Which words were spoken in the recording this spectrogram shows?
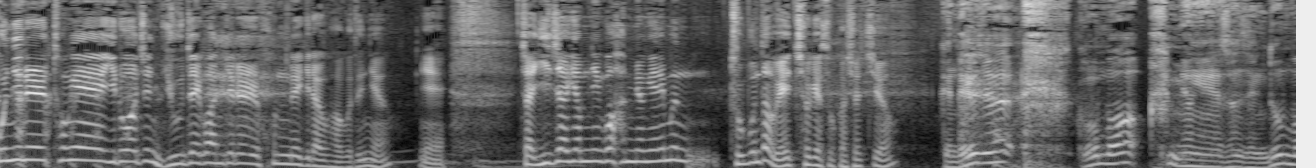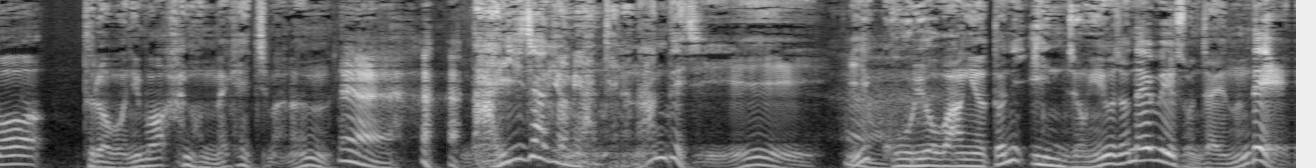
혼인을 통해 이루어진 유대 관계를 혼맥이라고 하거든요. 예, 자 이자겸님과 한명애님은 두 분 다 외척에 속하셨죠? 근데 저, 그 뭐, 한명혜 선생도 뭐, 들어보니 뭐, 한 혼맥 했지만은, 예. 나이자겸이한테는 안 되지. 이 고려 왕이었던 인종이 그저 내 외손자였는데,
